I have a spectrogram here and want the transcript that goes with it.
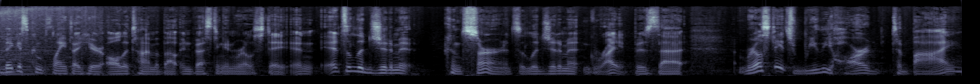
The biggest complaint I hear all the time about investing in real estate, and it's a legitimate concern, it's a legitimate gripe, is that real estate's really hard to buy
